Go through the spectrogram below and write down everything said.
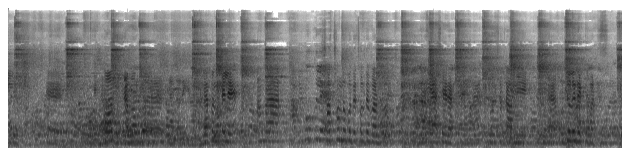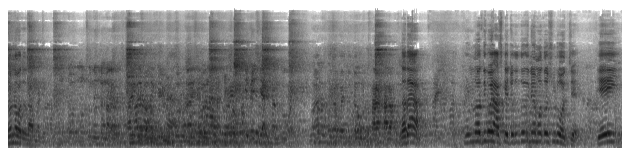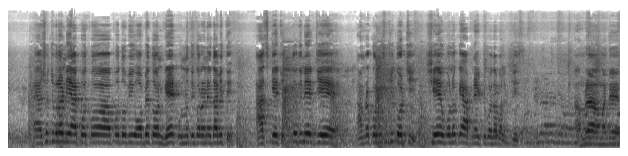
পদ এবং বেতন পেলে আমরা স্বচ্ছন্দ পথে চলতে পারব। এই আশায় রাখছি। আমাদের ভবিষ্যৎটা আমি উজ্জ্বলে দেখতে পাচ্ছি ধন্যবাদ দাদা আপনাকে। দাদা পূর্ণ দিবস আজকে চতুর্থ দিনের মতো শুরু হচ্ছে। এই সচিবালয় নিয়ে পদবি ও বেতন গ্রেড উন্নতিকরণের দাবিতে আজকে চতুর্থ দিনের যে আমরা কর্মসূচি করছি, সে উপলক্ষে আপনি একটু কথা বলেন, প্লিজ। আমরা আমাদের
